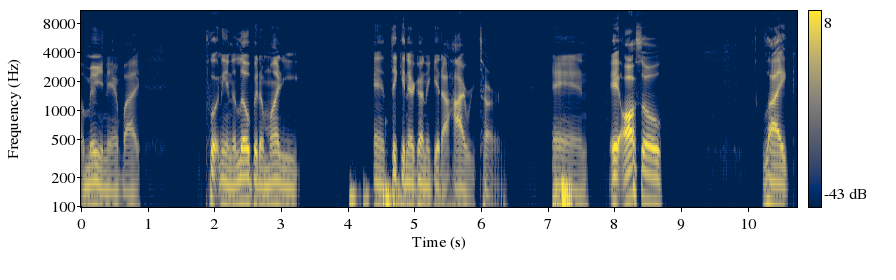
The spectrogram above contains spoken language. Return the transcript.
a millionaire by putting in a little bit of money and thinking they're gonna get a high return. Mm-hmm. And it also like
